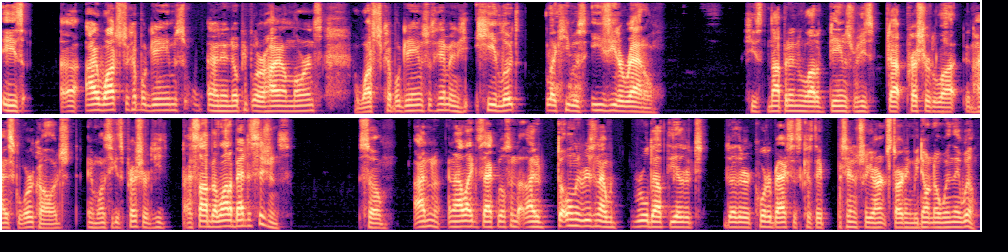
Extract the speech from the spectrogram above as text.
He's uh, I watched a couple games, and I know people are high on Lawrence. I watched a couple games with him, and he, he looked like he was easy to rattle. He's not been in a lot of games where he's got pressured a lot in high school or college, and once he gets pressured, he I saw a lot of bad decisions. So I don't know, and I like Zach Wilson. I the only reason I would ruled out the other t- the other quarterbacks is because they potentially aren't starting. We don't know when they will.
